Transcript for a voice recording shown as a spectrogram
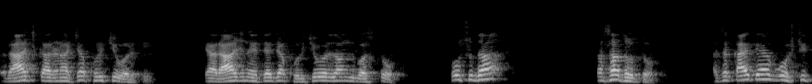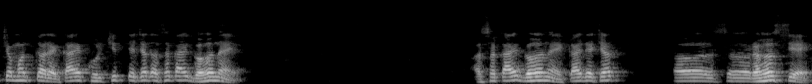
राजकारणाच्या खुर्चीवरती. त्या राजनेत्याच्या खुर्चीवर जाऊन बसतो. तो सुद्धा तसाच होतो. असं काय त्या गोष्टीत चमत्कार आहे? काय खुर्चीत त्याच्यात असं काय गहन आहे? असं काय गहन आहे काय त्याच्यात रहस्य आहे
